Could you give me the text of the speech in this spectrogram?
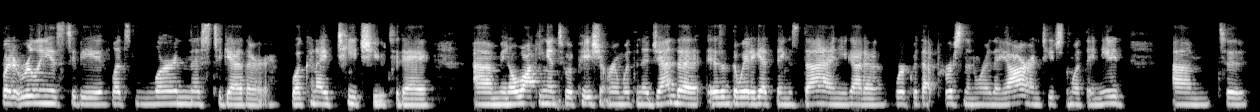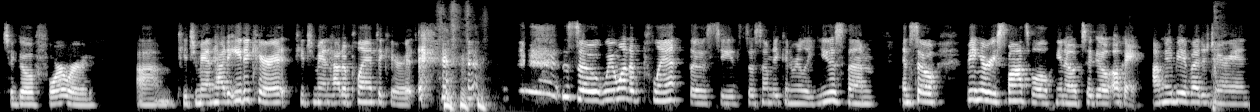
But it really needs to be let's learn this together. What can I teach you today? Um, you know, walking into a patient room with an agenda isn't the way to get things done. You got to work with that person and where they are and teach them what they need um, to to go forward. Um, teach a man how to eat a carrot. Teach a man how to plant a carrot. so we want to plant those seeds so somebody can really use them. And so being irresponsible, you know, to go, okay, I'm going to be a vegetarian.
